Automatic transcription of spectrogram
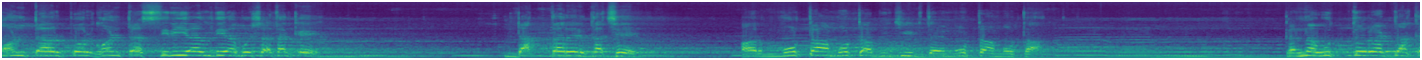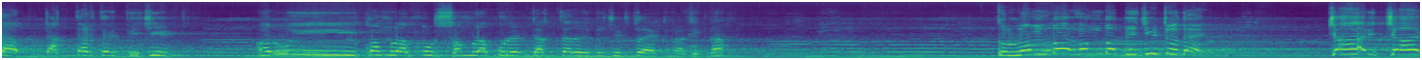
ঘণ্টার পর ঘণ্টা সিরিয়াল দিয়া বসা থাকে। ডাক্তারের কাছে আর মোটা মোটা ভিজিট দেয়, মোটা মোটা। কেননা উত্তরের টাকা ডাক্তারদের ভিজিট। আর ওই কমলাপুর, সমলাপুরের ডাক্তারের ভিজিট তো এক না, ঠিক না? তো লম্বা লম্বা ভিজিটও দেয়। চার চার,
